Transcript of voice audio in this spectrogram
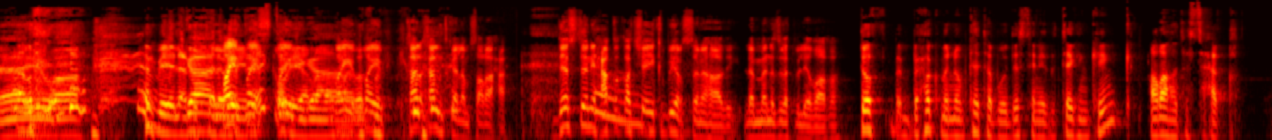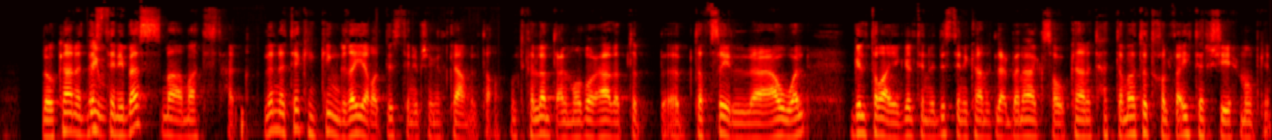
أيوه طيب. طيب طيب طيب طيب خل خلينا نتكلم صراحة Destiny حققت شيء كبير السنة هذه لما نزلت بالإضافة شوف بحكم إنهم كتبوا Destiny The Taken King أراها تستحق لو كانت أيوة. Destiny بس ما ما تستحق لأن Taken King غيرت Destiny بشكل كامل ترى وتكلمت عن الموضوع هذا بت- بتفصيل أول قلت رأيي قلت إن Destiny كانت لعبة ناقصة وكانت حتى ما تدخل في أي ترشيح ممكن.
